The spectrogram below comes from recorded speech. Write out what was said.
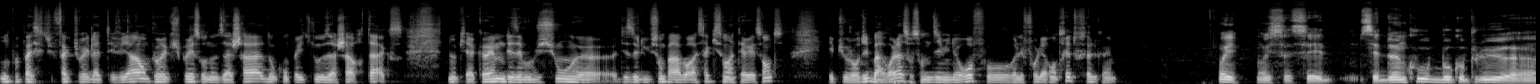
On peut pas facturer de la TVA, on peut récupérer sur nos achats, donc on paye tous nos achats hors taxes. Donc, il y a quand même des évolutions, euh, des évolutions par rapport à ça qui sont intéressantes. Et puis aujourd'hui, bah voilà, 70 000 euros, faut, faut les rentrer tout seul quand même. Oui, oui, c'est d'un coup beaucoup plus euh,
